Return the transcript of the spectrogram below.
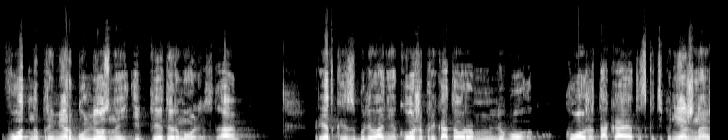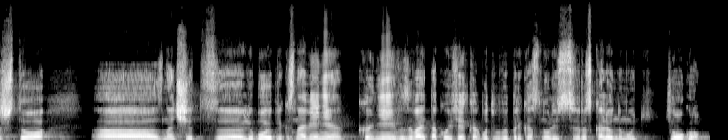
вот, например, булезный эпидермолиз, да? Редкое заболевание кожи, при котором любо... кожа такая, так сказать, типа нежная, что э, значит, э, любое прикосновение к ней вызывает такой эффект, как будто вы прикоснулись с раскаленным утюгом.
